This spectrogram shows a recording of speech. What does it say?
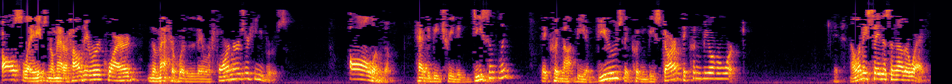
all slaves, no matter how they were acquired, no matter whether they were foreigners or Hebrews, all of them had to be treated decently. They could not be abused. They couldn't be starved. They couldn't be overworked. Okay. Now let me say this another way.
